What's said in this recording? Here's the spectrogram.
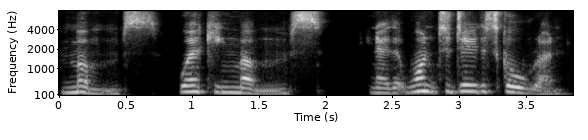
mums, working mums, you know, that want to do the school run,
